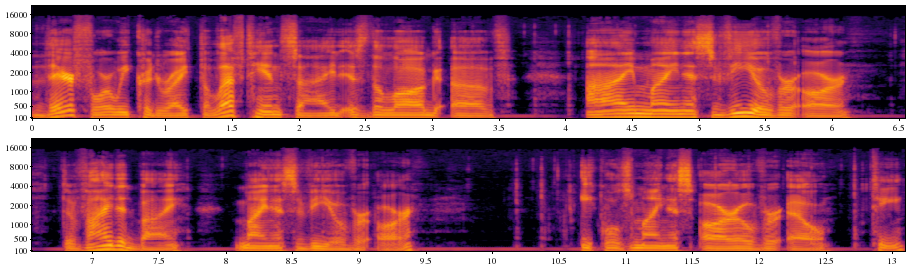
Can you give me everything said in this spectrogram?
Therefore, we could write the left-hand side is the log of i minus v over r divided by minus v over r equals minus r over L t.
